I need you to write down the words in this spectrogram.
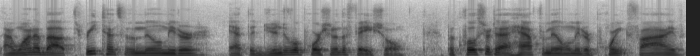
I want about 3 tenths of a millimeter at the gingival portion of the facial, but closer to a half a millimeter, 0.5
